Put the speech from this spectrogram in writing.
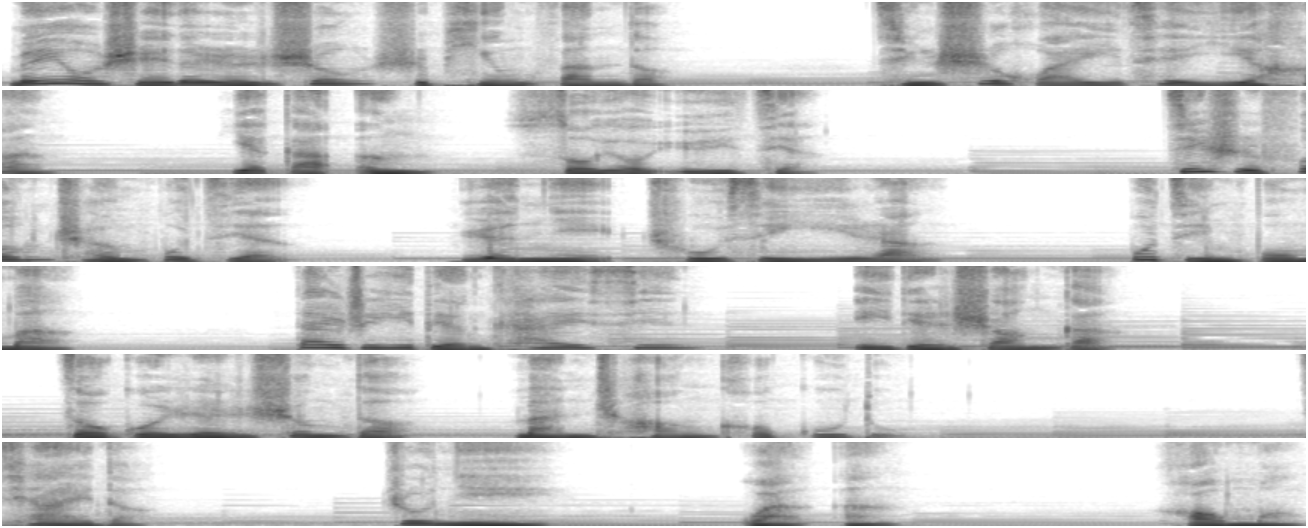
没有谁的人生是平凡的，请释怀一切遗憾，也感恩所有遇见。即使风尘不减，愿你初心依然，不紧不慢，带着一点开心，一点伤感，走过人生的漫长和孤独。亲爱的，祝你晚安，好梦。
